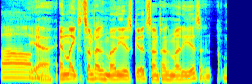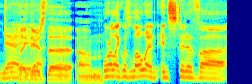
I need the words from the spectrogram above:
um yeah. And like sometimes muddy is good, sometimes muddy isn't. Yeah, Like yeah, there's the um or like with low end instead of uh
